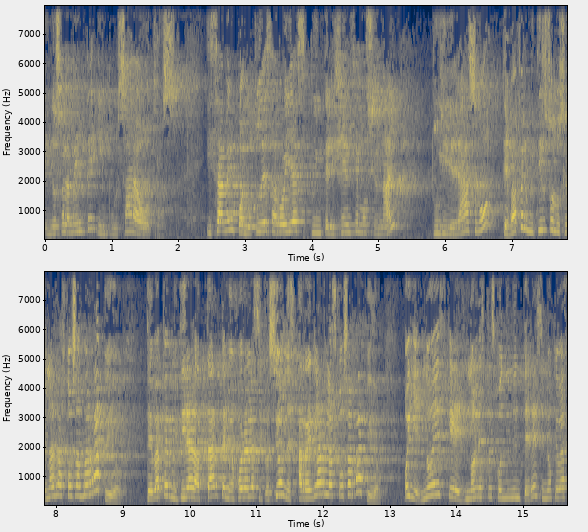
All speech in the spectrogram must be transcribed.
y no solamente impulsar a otros. Y saben, cuando tú desarrollas tu inteligencia emocional, tu liderazgo te va a permitir solucionar las cosas más rápido, te va a permitir adaptarte mejor a las situaciones, arreglar las cosas rápido. Oye, no es que no le estés poniendo interés, sino que vas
